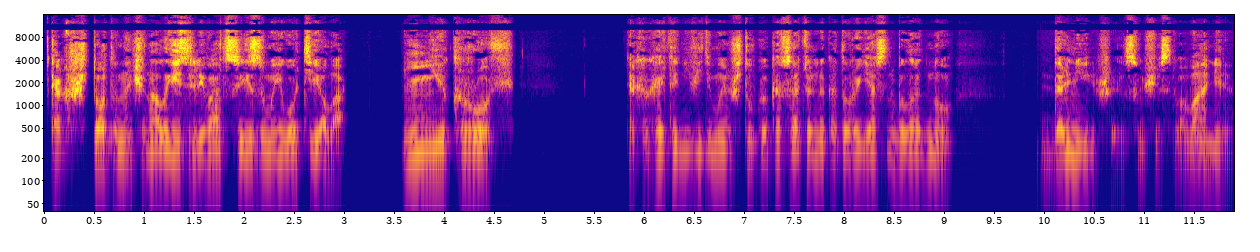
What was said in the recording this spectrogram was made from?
как что-то начинало изливаться из моего тела. Не кровь, а какая-то невидимая штука, касательно которой ясно было одно — дальнейшее существование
